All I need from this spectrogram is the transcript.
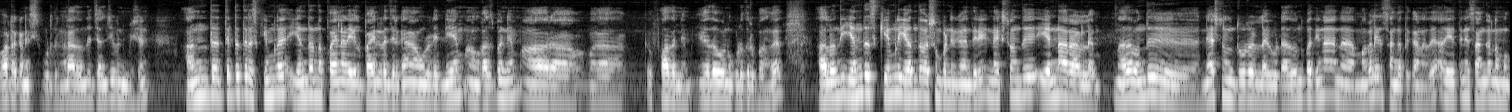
வாட்டர் கனெக்ஷன் குடுத்துருக்கோம்ல, அது வந்து ஜல்ஜீவன் மிஷன். அந்த திட்டத்தில் ஸ்கீமில் எந்தெந்த பயனாளிகள் பயனடைஞ்சிருக்காங்க, அவங்களுடைய நேம், அவங்க husband name or father name ஏதோ ஒன்று கொடுத்துருப்பாங்க அதில் வந்து எந்த ஸ்கீமில் எந்த வருஷம் பண்ணியிருக்காங்கன்னு தெரியும். நெக்ஸ்ட் வந்து என்ஆர்எல்எம் அதை வந்து நேஷனல் ரூரல் லைவ்லிஹுட் அது வந்து பார்த்தீங்கன்னா, மகளிர் சங்கத்துக்கானது. அது எத்தனை சங்கம் நம்ம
